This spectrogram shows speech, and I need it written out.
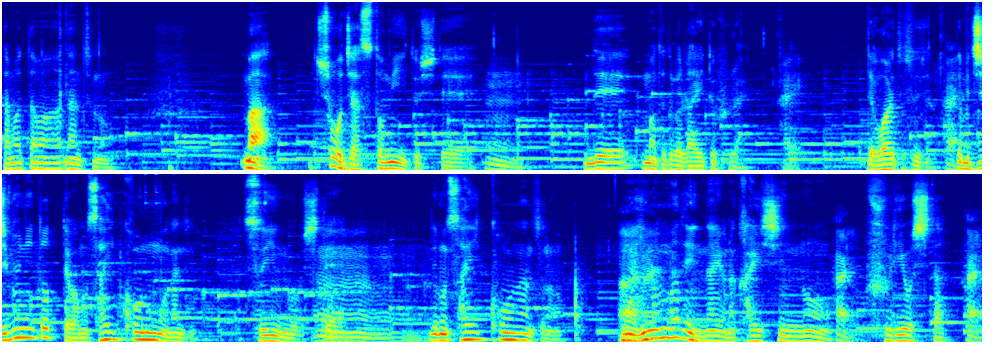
たまたまなんつうのまあ超ジャストミートしてうん。で、まあ、例えばライトフライ。はい。で終わるとするじゃん、はい。でも自分にとってはもう最高のもう何スイングをして、うんでも最高なんつうのはいもう今までにないような会心のはい。振りをしたっはい。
